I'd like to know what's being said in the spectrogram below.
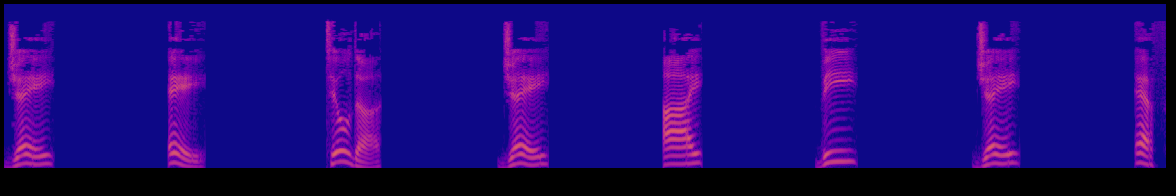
J A tilde J I V J F.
